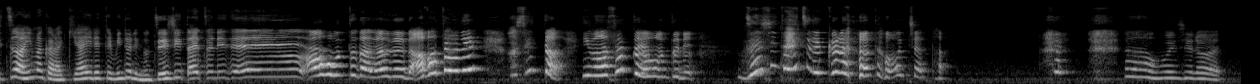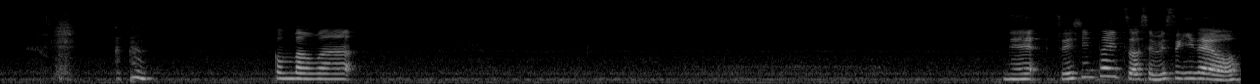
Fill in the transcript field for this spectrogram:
実は今から気合入れて緑の全身タイツにであ本当だ。なんだアバターね。焦った。今焦ったよ本当に。全身タイツで来るなって思っちゃった。ああ面白い。こんばんは。ね全身タイツは攻めすぎだよ。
